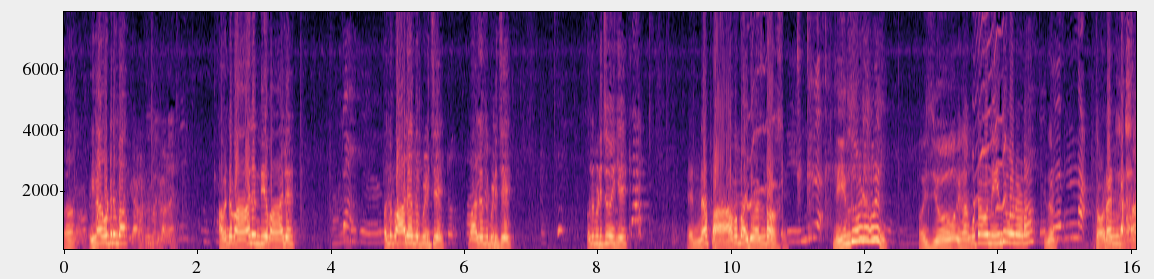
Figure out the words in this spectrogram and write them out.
ആ ഈ അങ്ങോട്ടും പാ. അവന്റെ വാൽ എന്തിയാ വാൽ? ഒന്ന് വാല ഒന്ന് പിടിച്ചേ വാല ഒന്ന് പിടിച്ചേ. ഒന്ന് പിടിച്ചു നോക്കിയേ. എന്നാ പാവം ഇത് കണ്ടോ? നീന്തുവാണ് അവൻ? അയ്യോ അങ്ങോട്ട് അവൻ നീന്തുവാണോടാ ഇത് തൊടണ്ട. ആ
